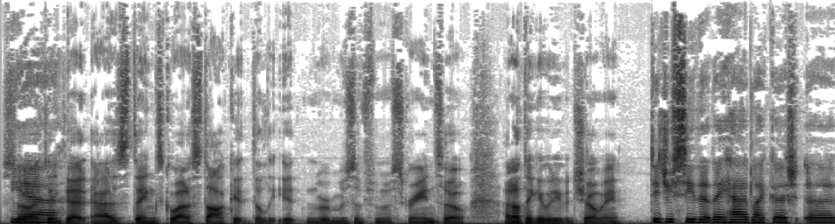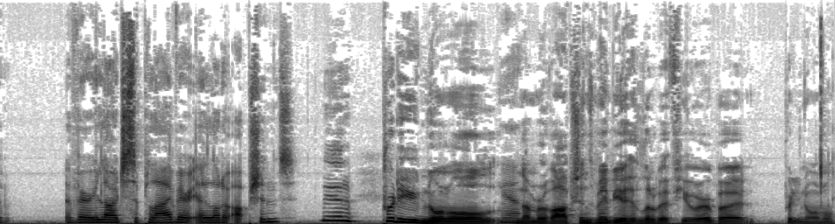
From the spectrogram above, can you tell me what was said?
So Yeah. I think that as things go out of stock, it delete it removes them from the screen. So I don't think it would even show me. Did you see that they had like a a, a very large supply, very a lot of options? They had a pretty normal Yeah. number of options, maybe a little bit fewer, but pretty normal.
